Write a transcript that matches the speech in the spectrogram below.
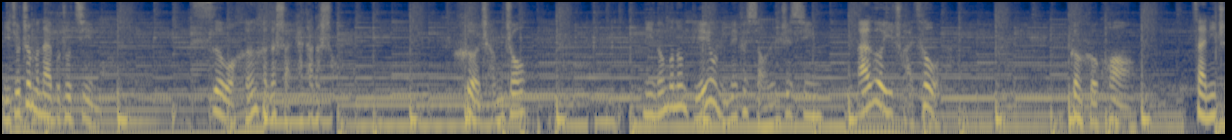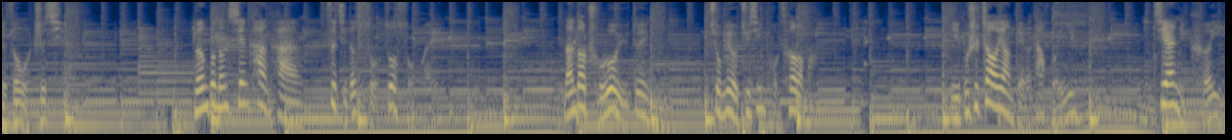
你就这么耐不住寂寞？似我狠狠地甩开他的手。贺成舟，你能不能别用你那颗小人之心来恶意揣测我们？更何况，在你指责我之前，能不能先看看自己的所作所为？难道楚若雨对你就没有居心叵测了吗？你不是照样给了他回应？既然你可以，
